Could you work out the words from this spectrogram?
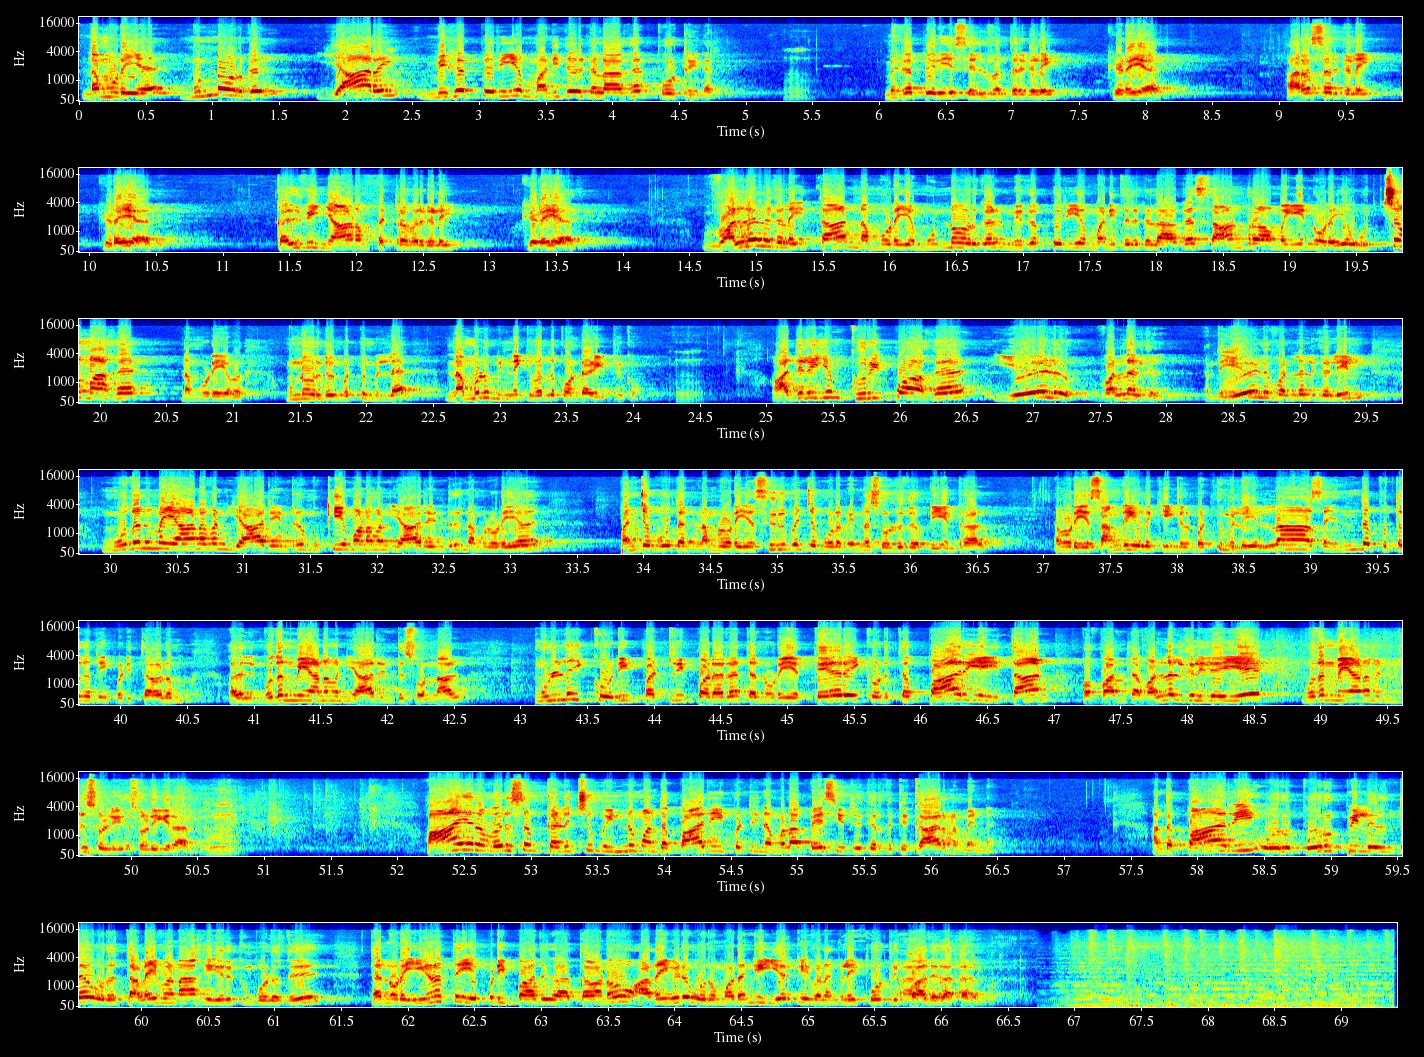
நம்முடைய முன்னோர்கள் யாரை மிகப்பெரிய மனிதர்களாக போற்றினர்? மிகப்பெரிய செல்வந்தர்களை கிடையாது. அரசர்களை கிடையாது. கல்வி ஞானம் பெற்றவர்களை கிடையாது. வள்ளல்களைத்தான் நம்முடைய முன்னோர்கள் மிகப்பெரிய மனிதர்களாக சான்றாமையினுடைய உச்சமாக நம்முடைய முன்னோர்கள் மட்டும் இல்ல நம்மளும் இன்னைக்கு வரல கொண்டாடிட்டு இருக்கோம். அதிலையும் குறிப்பாக ஏழு வள்ளல்கள். அந்த ஏழு வள்ளல்களில் முதன்மையானவன் யார் என்று முக்கியமானவன் யார் என்று நம்மளுடைய பஞ்சபூதங்கள் நம்மளுடைய சிறுபஞ்ச மூலம் என்ன சொல்லுது அப்படி என்றால் நம்மளுடைய சங்க இலக்கியங்கள் மட்டுமில்லை எல்லா எந்த புத்தகத்தை படித்தாலும் அதில் முதன்மையானவன் யார் என்று சொன்னால் முல்லைக்கொடி பற்றி படர தன்னுடைய தேரை கொடுத்த பாரியை தான் அந்த வள்ளல்களிலேயே முதன்மையானவன் என்று சொல்லி சொல்லுகிறார்கள். ஆயிரம் வருஷம் கழிச்சும் இன்னும் அந்த பாரியை பற்றி நம்மளா பேசிட்டு இருக்கிறதுக்கு காரணம் என்ன? அந்த பாரி ஒரு பொறுப்பில் இருந்த ஒரு தலைவனாக இருக்கும் பொழுது தன்னுடைய இனத்தை எப்படி பாதுகாத்தானோ அதை விட ஒரு மடங்கு இயற்கை வளங்களை போற்றி பாதுகாத்தார்கள்.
